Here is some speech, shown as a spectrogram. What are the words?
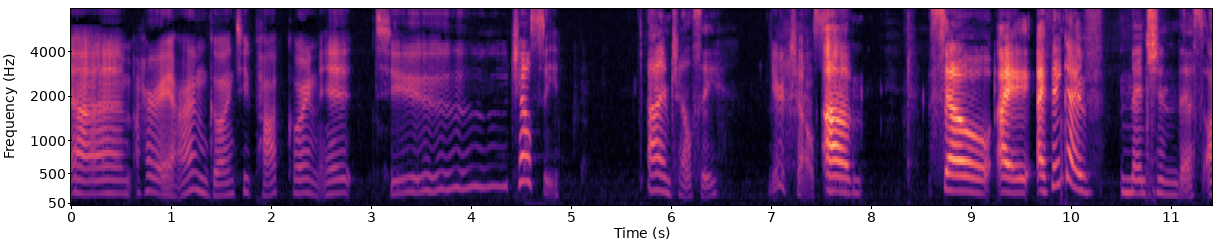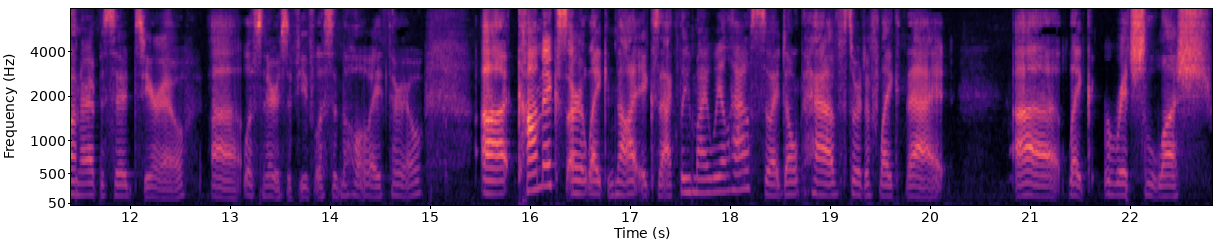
Um, all right, I'm going to popcorn it to Chelsea. I'm Chelsea. You're Chelsea. Um, so I I think I've mentioned this on our episode zero, uh, listeners, if you've listened the whole way through. Uh, comics are like not exactly my wheelhouse, so I don't have sort of like that, uh, like rich, lush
